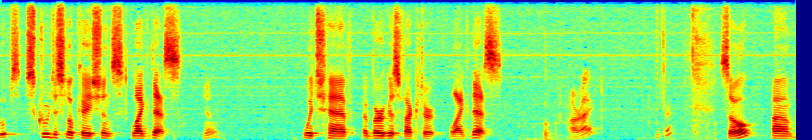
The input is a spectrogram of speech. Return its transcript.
oops, screw dislocations like this, yeah? which have a Burgers vector like this. All right. Okay. So, um,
